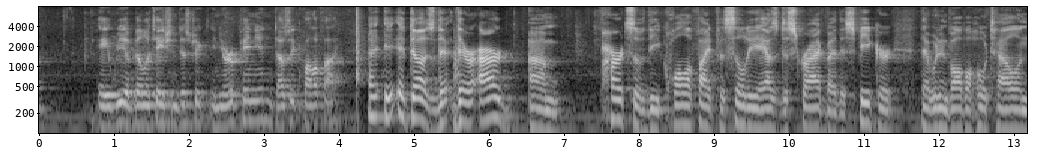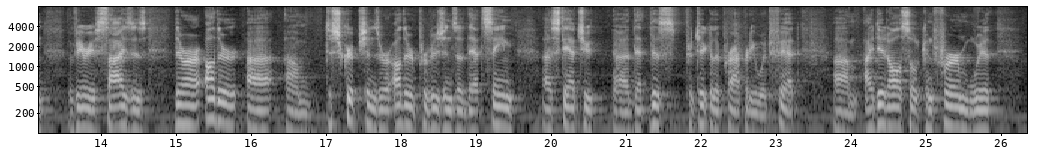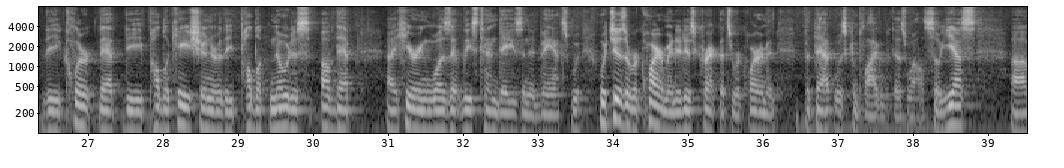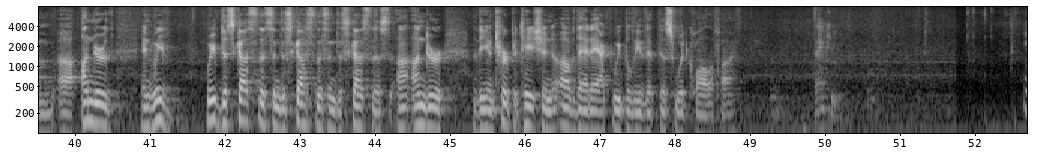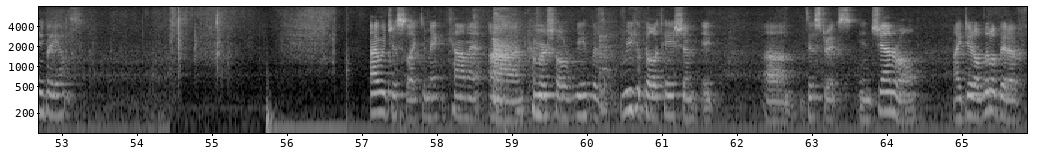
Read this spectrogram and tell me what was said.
a rehabilitation district. In your opinion, does it qualify? Uh, It, it does. There, there are um, parts of the qualified facility as described by the speaker that would involve a hotel and various sizes. There are other uh, um, descriptions or other provisions of that same uh, statute uh, that this particular property would fit. Um, I did also confirm with the clerk that the publication or the public notice of that uh, hearing was at least 10 days in advance, which is a requirement. It is correct, that's a requirement, but that was complied with as well. So yes, um, uh, under, and we've, we've discussed this and discussed this and discussed this, uh, under the interpretation of that act, we believe that this would qualify. Thank you. Anybody else? I would just like to make a comment on commercial rehabilitation eh, um, districts in general. I did a little bit of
